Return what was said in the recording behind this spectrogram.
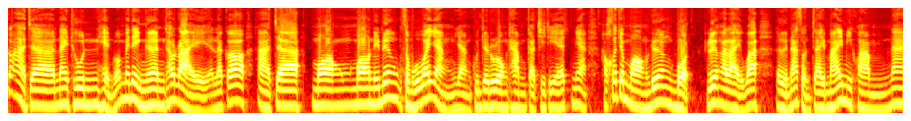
ก็อาจจะนายทุนเห็นว่าไม่ได้เงินเท่าไหร่ แล้วก็อาจจะมองมองในเรื่องสมมุติว่าอย่างอย่างคุณจรุรงค์ทำกับ GTH เนี่ยเขาก็จะมองเรื่องบทเรื่องอะไรว่าเออน่าสนใจไหมมีความน่า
